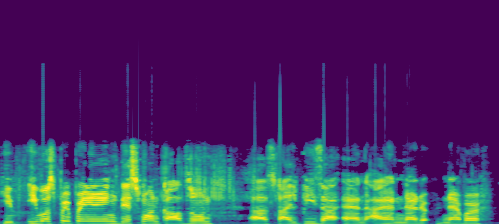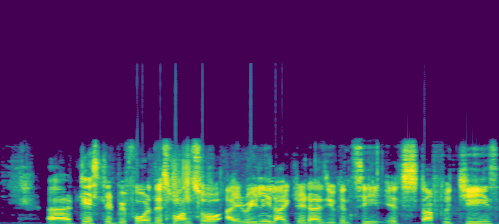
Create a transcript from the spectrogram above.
he, he was preparing this one calzone style pizza and i had never never uh, tasted before this one so i really liked it. As you can see it's stuffed with cheese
